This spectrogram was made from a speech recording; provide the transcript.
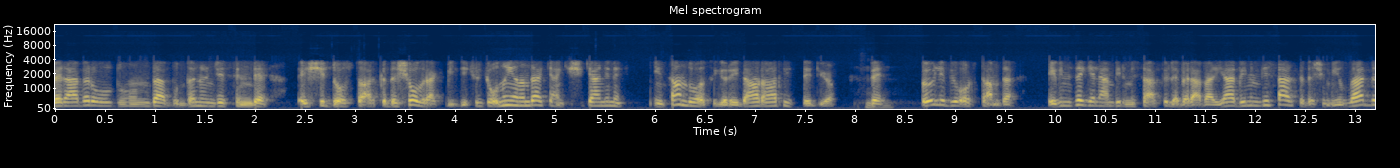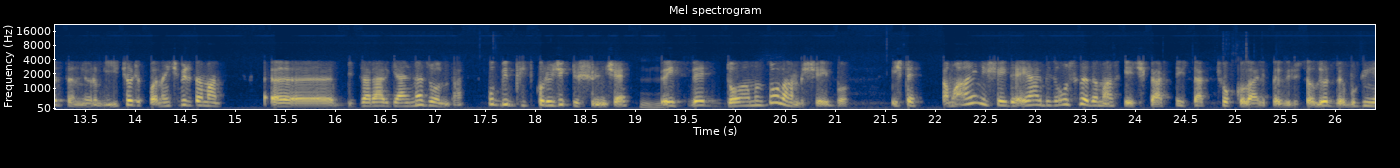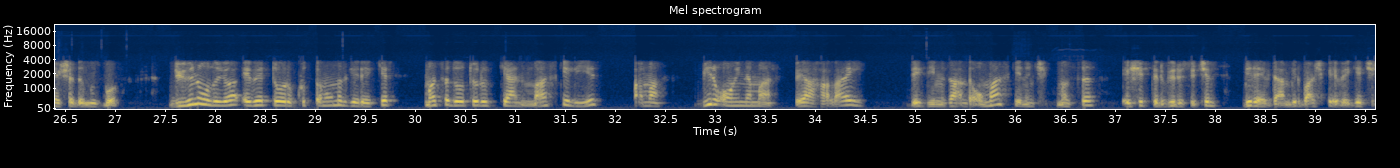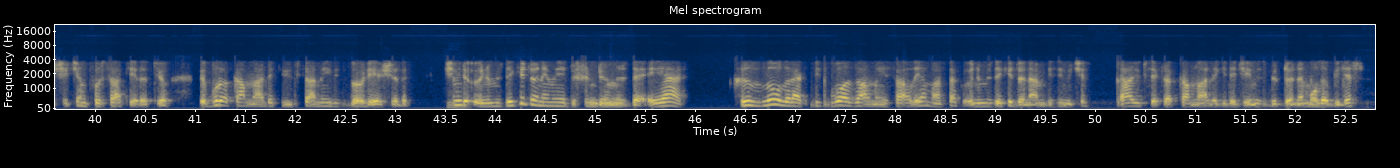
beraber olduğunda bundan öncesinde eşi, dostu, arkadaşı olarak bildiği. Çünkü onun yanındayken kişi kendini insan doğası gereği daha rahat hissediyor. Ve öyle bir ortamda evinize gelen bir misafirle beraber ya benim lise arkadaşım yıllardır tanıyorum iyi çocuk bana hiçbir zaman e, bir zarar gelmez ondan. Bu bir psikolojik düşünce ve, ve doğamızda olan bir şey bu. İşte ama aynı şeyde eğer biz o sırada maskeyi çıkarttıysak çok kolaylıkla virüs alıyoruz ve bugün yaşadığımız bu. Düğün oluyor evet doğru kutlamamız gerekir. Masada otururken maskeliyiz ama bir oynama veya halay dediğimiz anda o maskenin çıkması eşittir virüs için bir evden bir başka eve geçiş için fırsat yaratıyor. Ve bu rakamlardaki yükselmeyi biz böyle yaşadık. Şimdi önümüzdeki dönemi düşündüğümüzde eğer hızlı olarak biz bu azalmayı sağlayamazsak önümüzdeki dönem bizim için daha yüksek rakamlarla gideceğimiz bir dönem olabilir.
